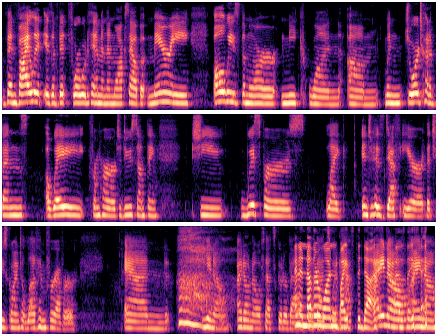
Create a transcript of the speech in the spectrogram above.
then Violet is a bit forward with him and then walks out. But Mary, always the more meek one, um, when George kind of bends away from her to do something, she whispers like into his deaf ear that she's going to love him forever. And you know, I don't know if that's good or bad. and another one bites hap- the dust. I know, I know.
